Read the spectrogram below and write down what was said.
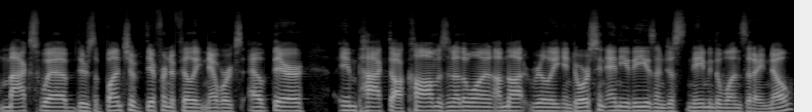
MaxWeb. There's a bunch of different affiliate networks out there. Impact.com is another one. I'm not really endorsing any of these. I'm just naming the ones that I know.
